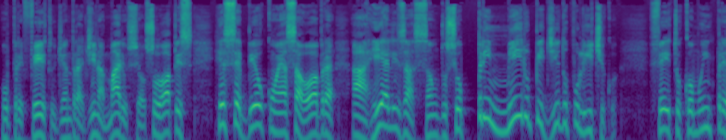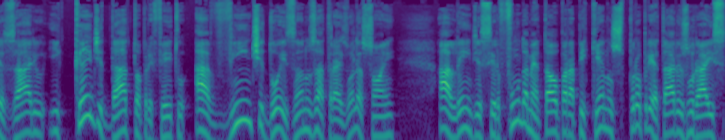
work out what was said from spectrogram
O prefeito de Andradina, Mário Celso Lopes, recebeu com essa obra a realização do seu primeiro pedido político, feito como empresário e candidato a prefeito há 22 anos atrás. Olha só, hein? Além de ser fundamental para pequenos proprietários rurais,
